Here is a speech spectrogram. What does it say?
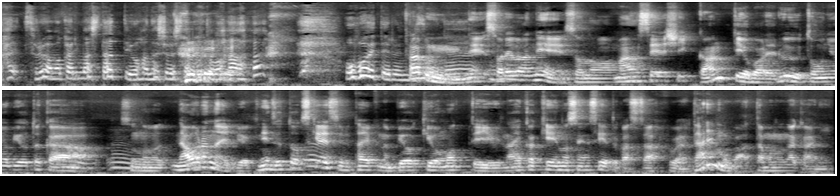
はいそれは分かりましたっていうお話をしたことは 覚えてるんですよね。多分ね、それはね、その慢性疾患って呼ばれる糖尿病とか、うんうん、その治らない病気ね、ずっとお付き合いするタイプの病気を持っている内科系の先生とかスタッフは誰もが頭の中に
